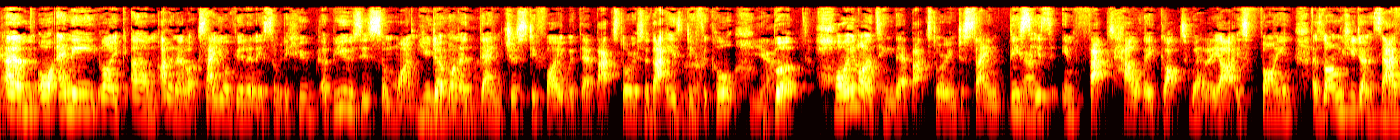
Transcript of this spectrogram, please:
Yeah. um, or any like um, I don't know, like say your villain is somebody who abuses someone. You don't want to then justify it with their backstory, so that is difficult. Yeah. But highlighting their backstory and just saying this Yeah. is in fact how they got to where they are is fine as long as you don't say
